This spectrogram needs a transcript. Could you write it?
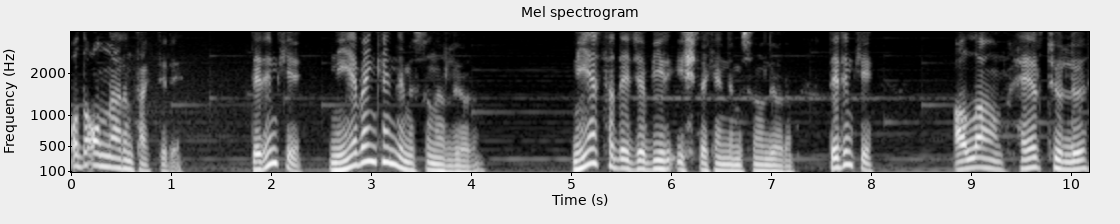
O da onların takdiri. Dedim ki niye ben kendimi sınırlıyorum? Niye sadece bir işte kendimi sınırlıyorum? Dedim ki Allah'ım her türlü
